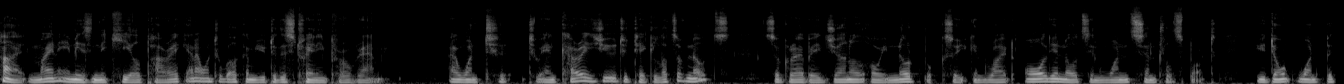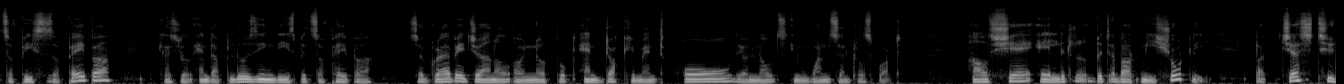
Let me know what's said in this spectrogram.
Hi, my name is Nikhil Parekh and I want to welcome you to this training program. I want to, to encourage you to take lots of notes, so grab a journal or a notebook so you can write all your notes in one central spot. You don't want bits of pieces of paper because you'll end up losing these bits of paper. So grab a journal or a notebook and document all your notes in one central spot. I'll share a little bit about me shortly, but just to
